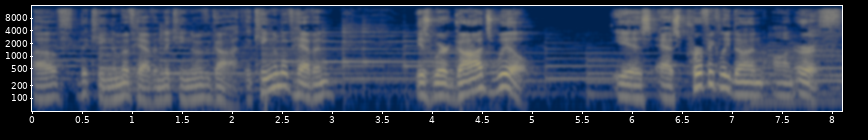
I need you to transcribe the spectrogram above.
of the kingdom of heaven, the kingdom of God. The kingdom of heaven is where God's will is as perfectly done on earth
